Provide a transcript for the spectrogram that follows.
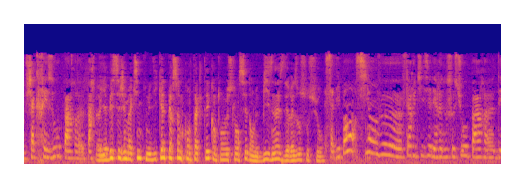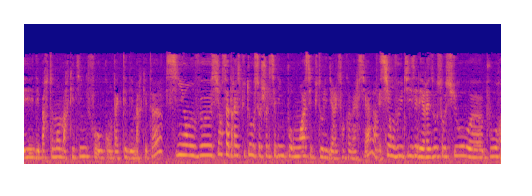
de, chaque réseau par, euh, par pays. Il y a BCG Maxime qui nous dit quelle personne contacter quand on veut se lancer dans le business des réseaux sociaux? Ça dépend. Si on veut euh, faire utiliser les réseaux sociaux par des départements marketing, il faut contacter des marketeurs. Si on veut, si on s'adresse plutôt au social selling, pour moi, c'est plutôt les directions commerciales. Si on veut utiliser les réseaux sociaux pour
